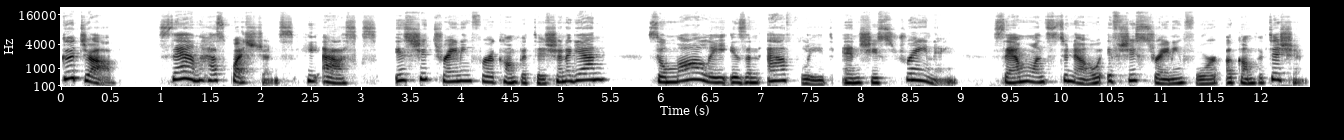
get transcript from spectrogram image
Good job. Sam has questions. He asks, Is she training for a competition again? So Molly is an athlete and she's training. Sam wants to know if she's training for a competition.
